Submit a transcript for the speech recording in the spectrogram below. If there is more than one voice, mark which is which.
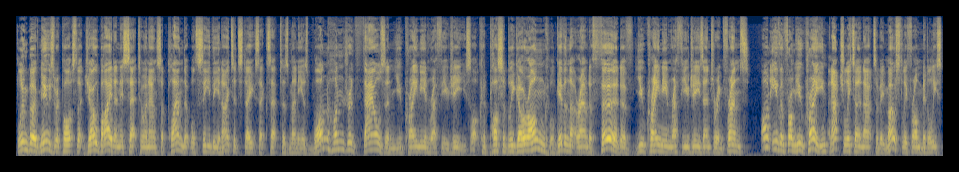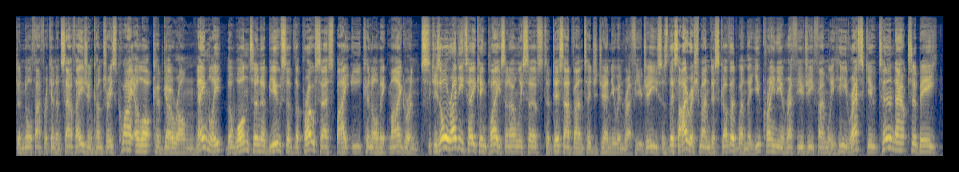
Speaker 1: Bloomberg News reports that Joe Biden is set to announce a plan that will see the United States accept as many as 100,000 Ukrainian refugees. What could possibly go wrong? Well, given that around a third of Ukrainian refugees entering France aren't even from Ukraine, and actually turned out to be mostly from Middle Eastern, North African, and South Asian countries, quite a lot could go wrong. Namely, the wanton abuse of the process by economic migrants, which is already taking place and only serves to disadvantage genuine refugees, as this Irishman discovered when the Ukrainian refugee family he rescued turned out to be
